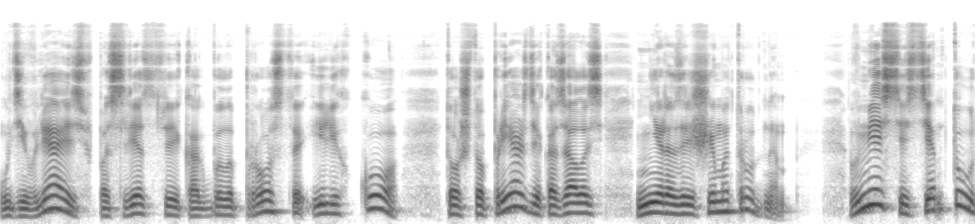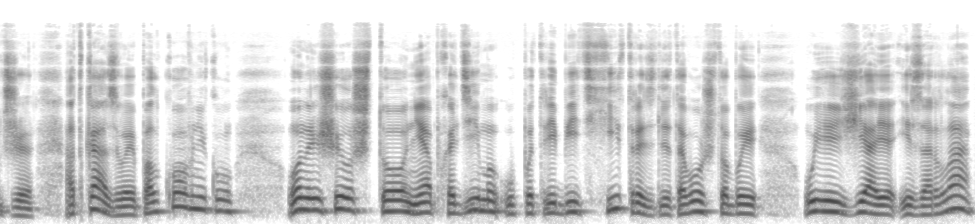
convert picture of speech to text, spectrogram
удивляясь впоследствии, как было просто и легко то, что прежде казалось неразрешимо трудным. Вместе с тем тут же, отказывая полковнику, он решил, что необходимо употребить хитрость для того, чтобы, уезжая из Орла,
